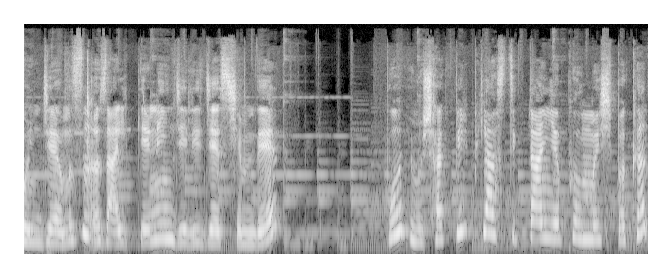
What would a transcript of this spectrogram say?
Oyuncağımızın özelliklerini inceleyeceğiz şimdi. Bu yumuşak bir plastikten yapılmış bakın.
